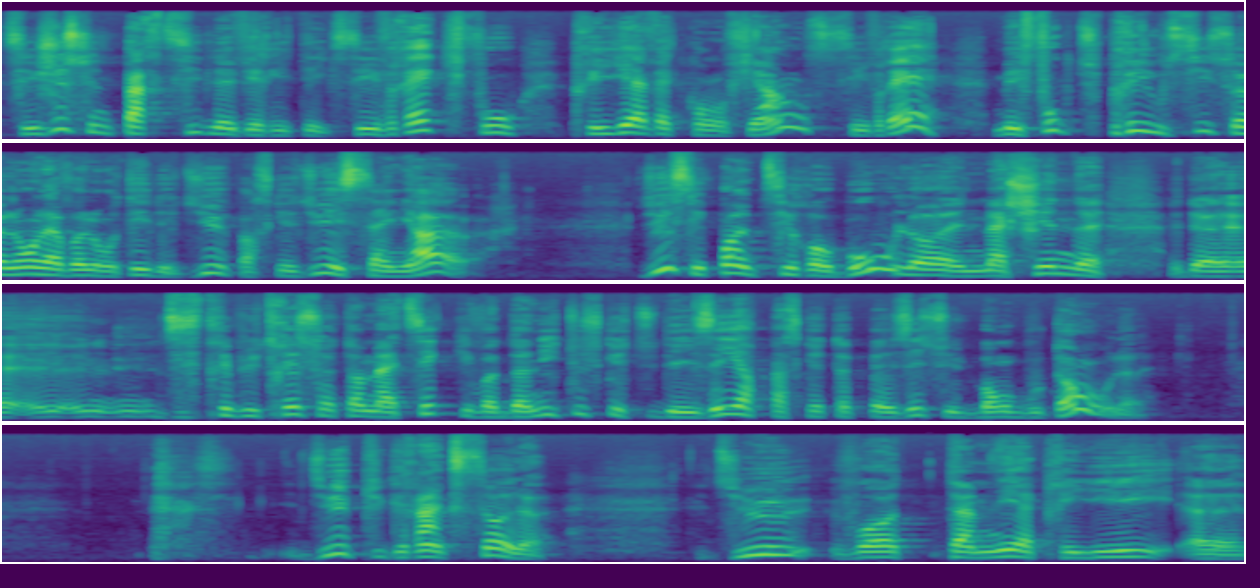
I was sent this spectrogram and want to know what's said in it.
c'est juste une partie de la vérité. C'est vrai qu'il faut prier avec confiance, c'est vrai, mais il faut que tu pries aussi selon la volonté de Dieu, parce que Dieu est Seigneur. Dieu, ce n'est pas un petit robot, là, une machine distributrice automatique qui va te donner tout ce que tu désires parce que tu as pesé sur le bon bouton. Dieu est plus grand que ça. Dieu va t'amener à prier euh,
